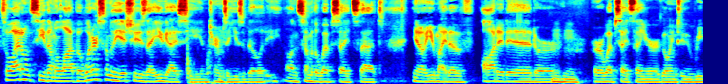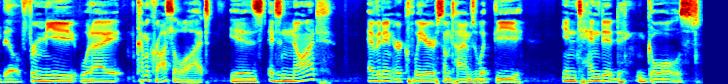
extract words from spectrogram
so I don't see them a lot. But what are some of the issues that you guys see in terms of usability on some of the websites that you know you might have audited or mm-hmm. or websites that you're going to rebuild? for me, what I come across a lot is it's not evident or clear sometimes what the intended goals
